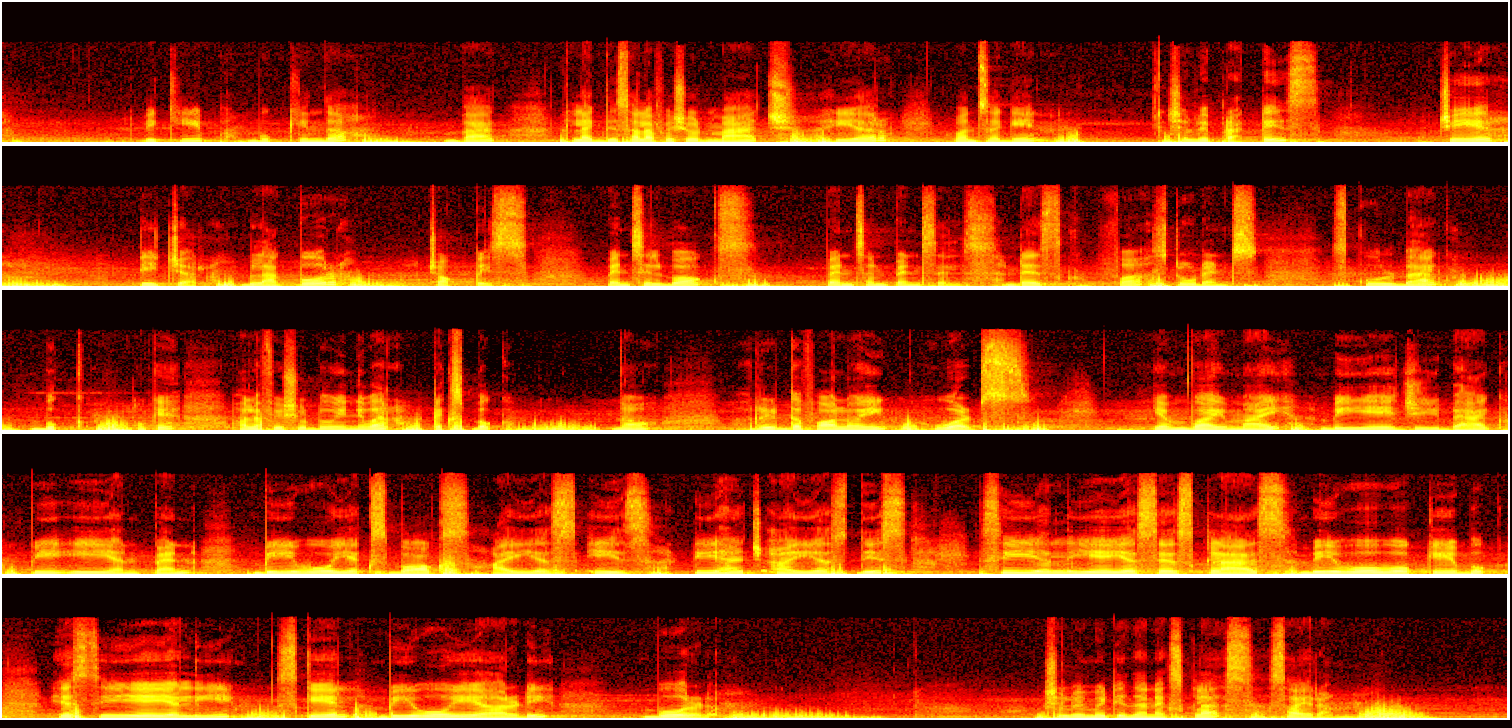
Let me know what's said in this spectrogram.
we keep book in the bag. Like this you should match here. Once again shall we practice? Chair teacher blackboard chalk piece pencil box pens and pencils desk for students school bag book okay? All of you should do in your textbook. Now read the following words. My my bag bag pen pen box box is is this this class class book book scale board shall we meet in the next class? Sairam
